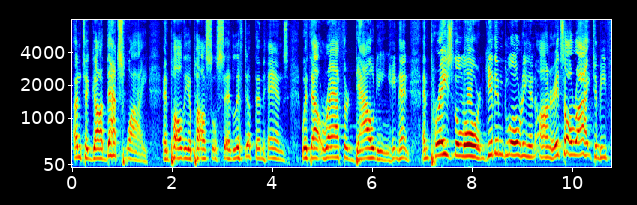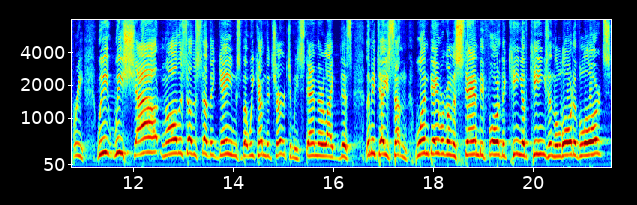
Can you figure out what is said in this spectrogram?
unto God. That's why. And Paul the Apostle said, Lift up them hands without wrath or doubting. Amen. And praise the Lord. Give him glory and honor. It's all right to be free. We, we shout and all this other stuff at games, but we come to church and we stand there like this. Let me tell you something. One day we're going to stand before the King of Kings and the Lord of Lords.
